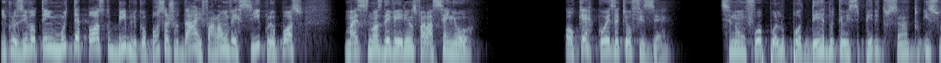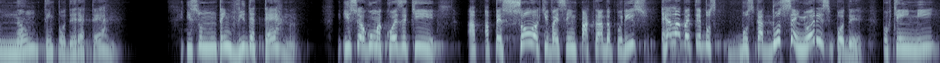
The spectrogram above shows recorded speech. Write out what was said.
Inclusive, eu tenho muito depósito bíblico, eu posso ajudar e falar um versículo, eu posso. Mas nós deveríamos falar: Senhor, qualquer coisa que eu fizer, se não for pelo poder do teu Espírito Santo, isso não tem poder eterno. Isso não tem vida eterna. Isso é alguma coisa que a, a pessoa que vai ser impactada por isso, ela vai ter bus buscar do Senhor esse poder. Porque em mim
